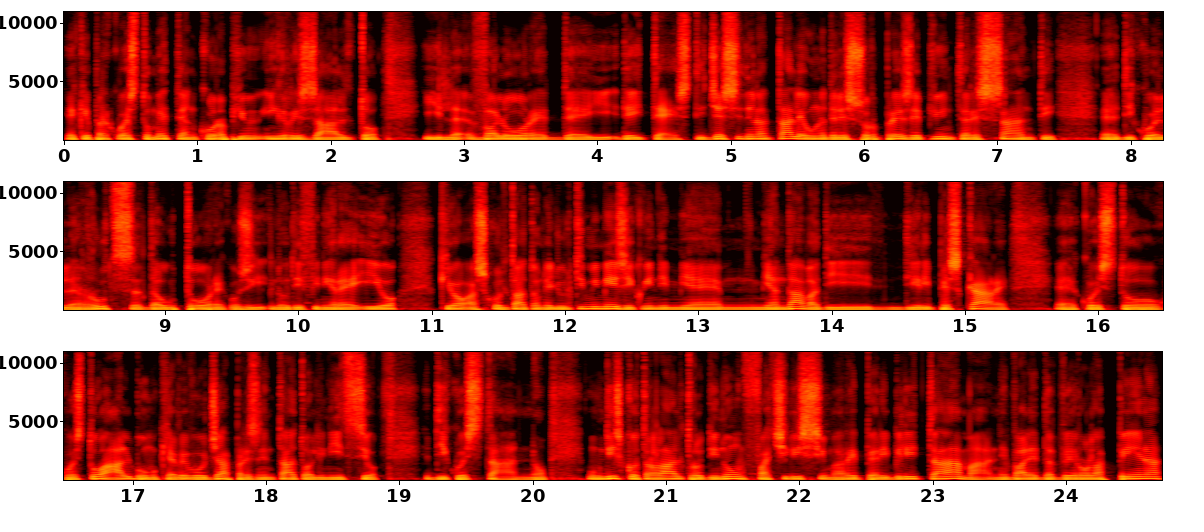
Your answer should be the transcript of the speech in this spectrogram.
e che per questo mette ancora più in risalto il valore dei, dei testi. Jesse De Natale è una delle sorprese più interessanti eh, di quel roots d'autore, così lo definirei io, che ho ascoltato negli ultimi mesi, quindi mi, è- mi andava di, di ripescare eh, questo, questo album che avevo già presentato all'inizio di quest'anno. Un disco tra l'altro di non facilissima reperibilità, ma ne vale davvero la pena.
